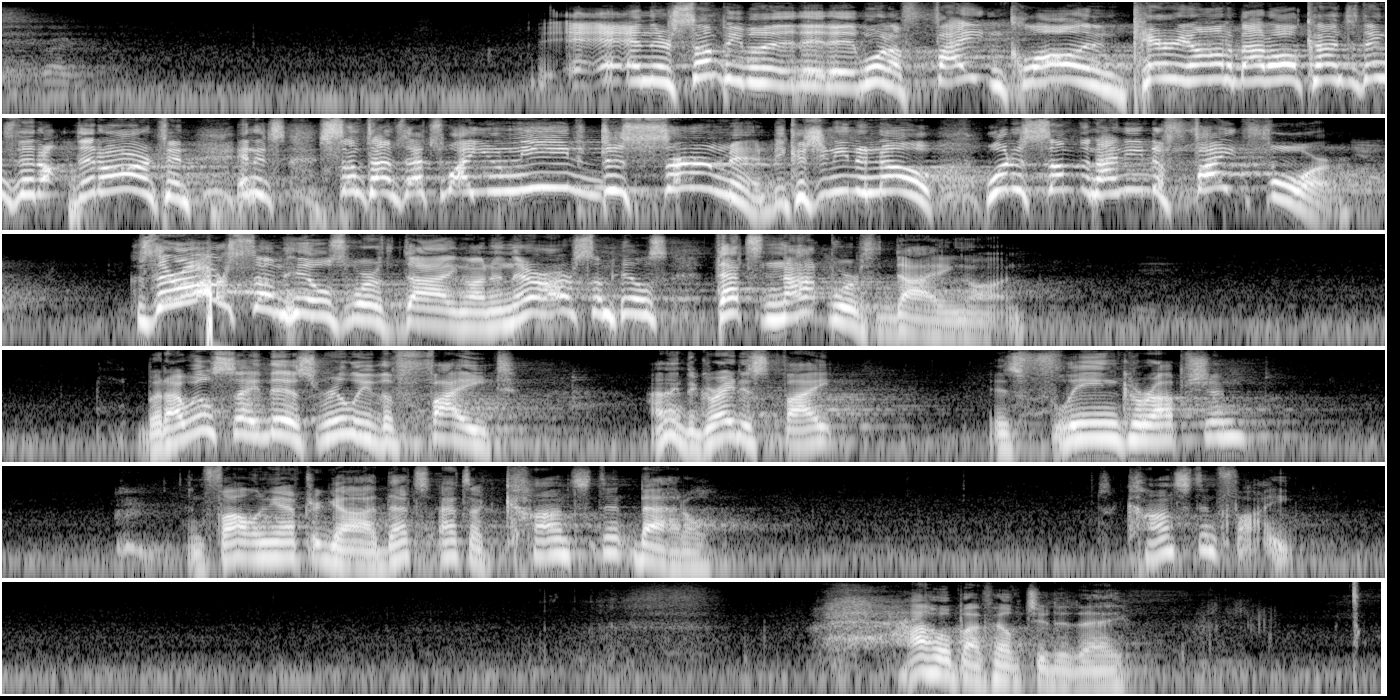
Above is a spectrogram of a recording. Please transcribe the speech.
And there's some people that, that, that want to fight and claw and carry on about all kinds of things that, that aren't. And, and it's sometimes that's why you need discernment because you need to know what is something I need to fight for. Because there are some hills worth dying on, and there are some hills that's not worth dying on. But I will say this really, the fight, I think the greatest fight is fleeing corruption and following after God. That's, that's a constant battle constant fight. I hope I've helped you today.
